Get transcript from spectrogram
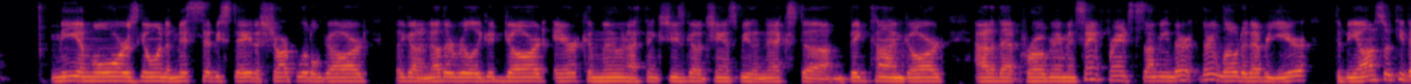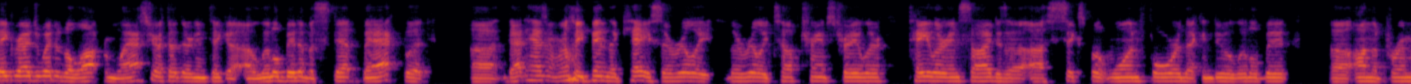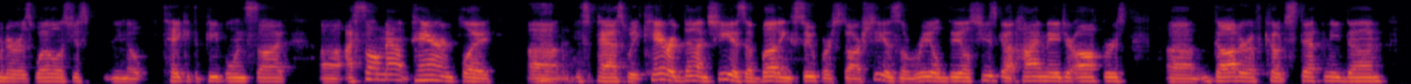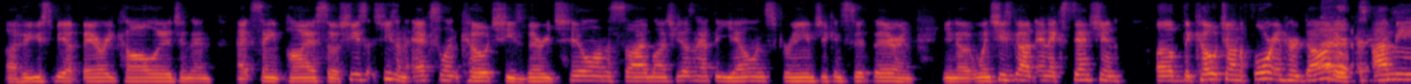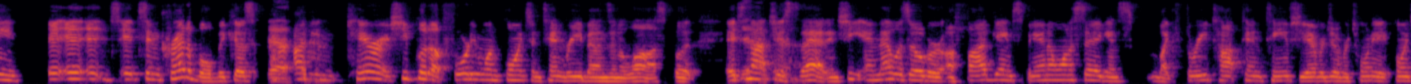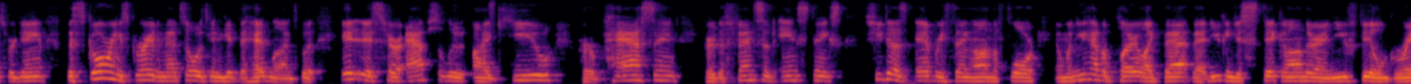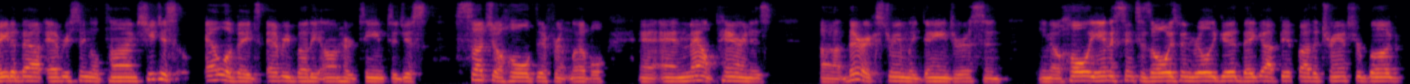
Mia Moore is going to Mississippi State, a sharp little guard. They got another really good guard, Erica Moon. I think she's got a chance to be the next uh, big time guard out of that program. And St. Francis, I mean, they're they're loaded every year. To be honest with you, they graduated a lot from last year. I thought they were going to take a, a, little bit of a step back, but uh, that hasn't really been the case. They're really they're really tough. Trans trailer Taylor inside is a, a six foot one forward that can do a little bit uh, on the perimeter as well as just you know take it to people inside. Uh, I saw Mount Paran play uh, this past week. Kara Dunn, she is a budding superstar. She is a real deal. She's got high major offers um, daughter of Coach Stephanie Dunn, uh, who used to be at Berry College and then at St. Pius. So she's she's an excellent coach. She's very chill on the sideline. She doesn't have to yell and scream. She can sit there and you know when she's got an extension of the coach on the floor and her daughter. I mean. It, it, it's it's incredible because yeah. I mean, Kara she put up 41 points and 10 rebounds in a loss, but it's yeah, not just yeah. that. And she and that was over a five game span, I want to say, against like three top 10 teams. She averaged over 28 points per game. The scoring is great, and that's always going to get the headlines, but it is her absolute IQ, her passing, her defensive instincts. She does everything on the floor. And when you have a player like that that you can just stick on there and you feel great about every single time, she just elevates everybody on her team to just such a whole different level. And, and Mount Paran is uh, they're extremely dangerous. And, you know, Holy Innocents has always been really good. They got bit by the transfer bug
